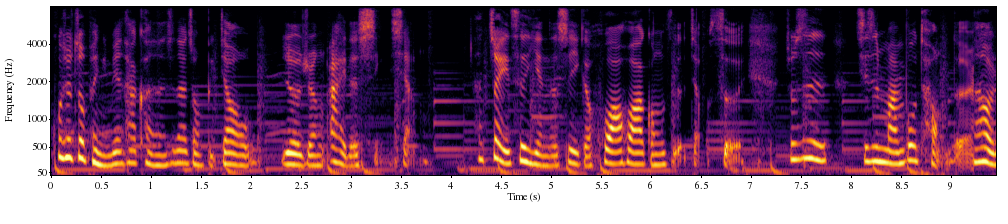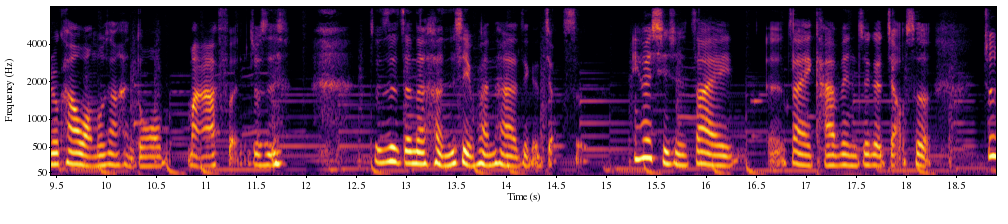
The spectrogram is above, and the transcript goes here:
过去作品里面他可能是那种比较惹人爱的形象。他这一次演的是一个花花公子的角色，就是其实蛮不同的。然后我就看到网络上很多麻粉，就是就是真的很喜欢他的这个角色，因为其实在，在呃在 Kevin 这个角色，就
